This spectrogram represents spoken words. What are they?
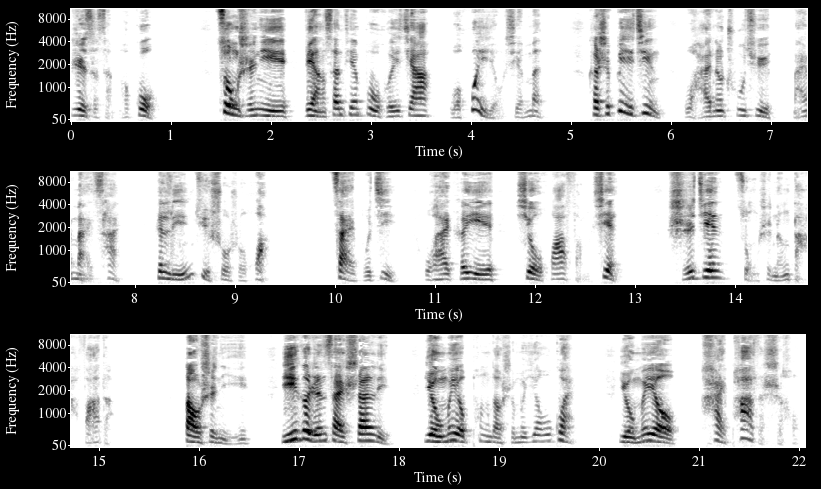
日子怎么过？纵使你两三天不回家，我会有些闷。可是毕竟我还能出去买买菜，跟邻居说说话。再不济，我还可以绣花纺线，时间总是能打发的。”倒是你一个人在山里，有没有碰到什么妖怪？有没有害怕的时候？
